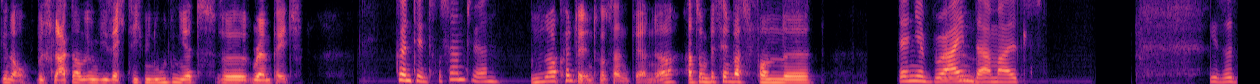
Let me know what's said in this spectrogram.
genau, beschlagnahme irgendwie 60 Minuten jetzt äh, Rampage. Könnte interessant werden. Na, könnte interessant werden, ja. Hat so ein bisschen was von äh, Daniel Bryan damals. Diese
